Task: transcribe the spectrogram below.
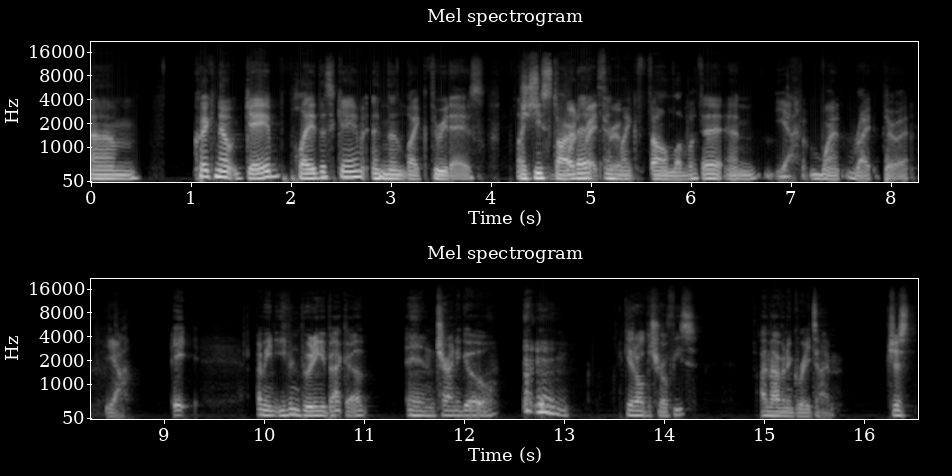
Um, quick note: Gabe played this game in then like three days. Like he Just went started right and like fell in love with it and Yeah. went right through it. Yeah. It, I mean, even booting it back up and trying to go get all the trophies, I'm having a great time. Just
